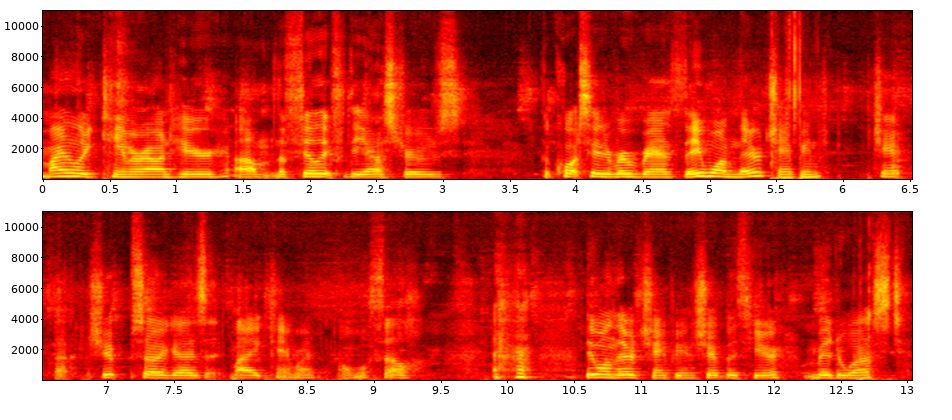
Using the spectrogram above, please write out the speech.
minor league team around here, um, the affiliate for the Astros, the Quad City River Bandits, they won their championship. Sorry, guys, my camera almost fell. they won their championship this year, Midwest.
